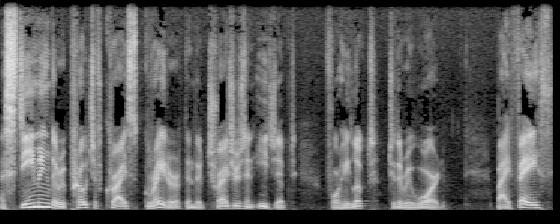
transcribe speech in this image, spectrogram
esteeming the reproach of Christ greater than the treasures in Egypt, for he looked to the reward. By faith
